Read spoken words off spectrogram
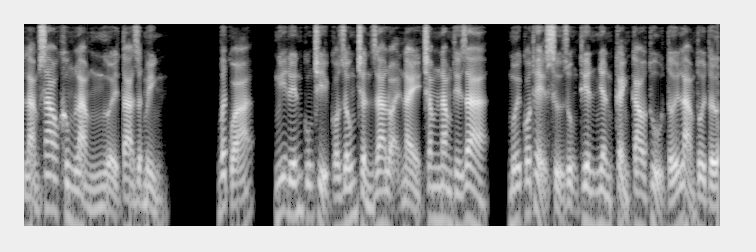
làm sao không làm người ta giật mình. Bất quá, nghĩ đến cũng chỉ có giống trần gia loại này trăm năm thế gia, mới có thể sử dụng thiên nhân cảnh cao thủ tới làm tôi tớ.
